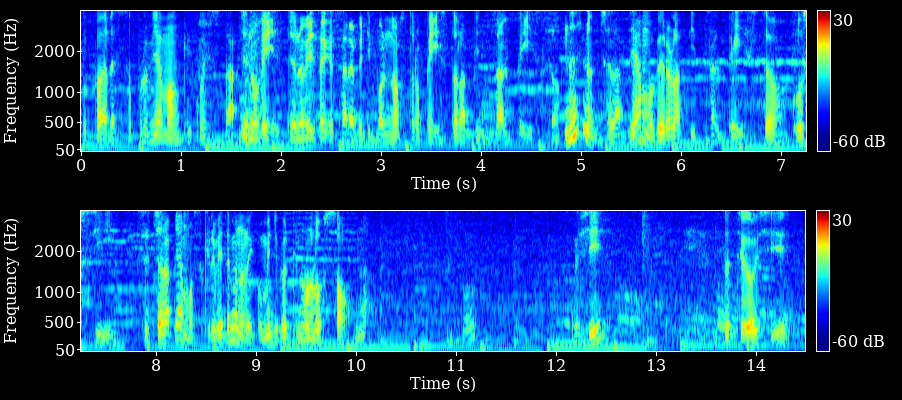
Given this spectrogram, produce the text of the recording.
E poi adesso proviamo anche questa genovese. Genovese che sarebbe tipo il nostro pesto, la pizza al pesto. Noi non ce l'abbiamo, vero, la pizza al pesto? O sì? Se ce l'abbiamo, scrivetemelo nei commenti perché non lo so. No. Così? Tutti così?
